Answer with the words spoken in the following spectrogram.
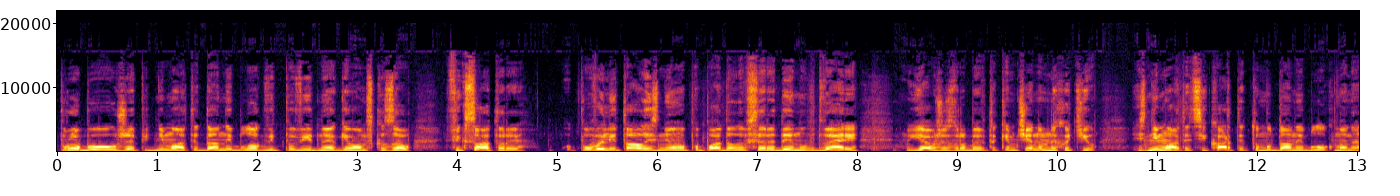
пробував вже піднімати даний блок, відповідно, як я вам сказав, фіксатори повилітали з нього, попадали всередину в двері. Я вже зробив таким чином, не хотів знімати ці карти, тому даний блок в мене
